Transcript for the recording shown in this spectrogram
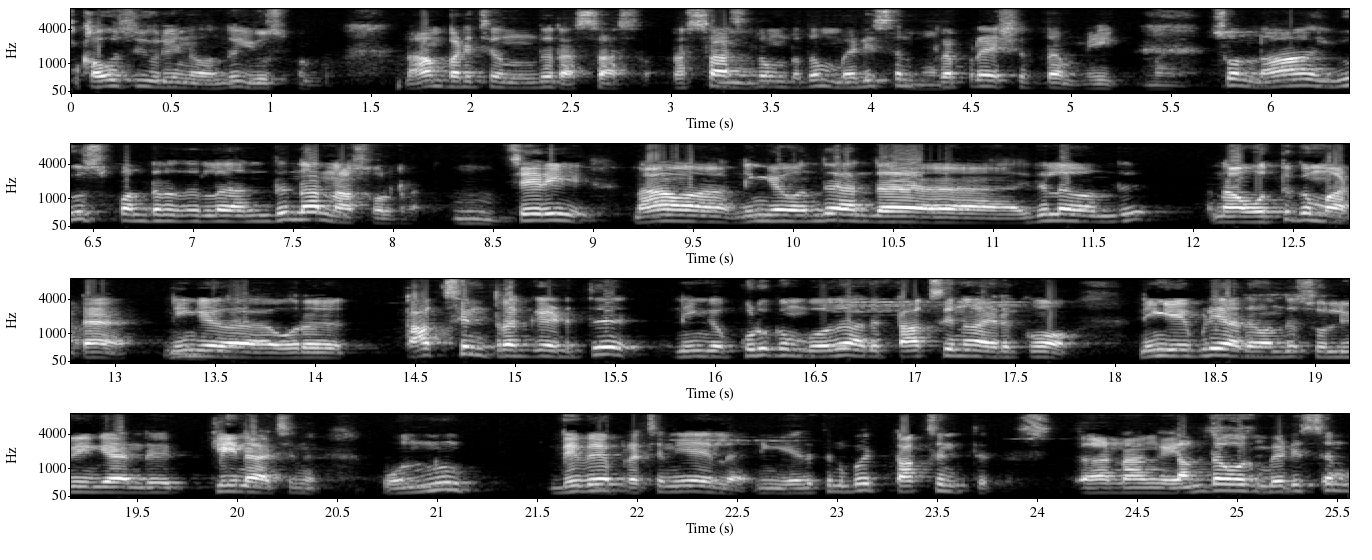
கவுஸ் யூரினை வந்து யூஸ் பண்ணுவோம் நான் படிச்சது வந்து ரசாஸ்திரம் ரசாஸ்திரம்ன்றது மெடிசன் ப்ரிப்பரேஷன் தான் மெயின் ஸோ நான் யூஸ் பண்றதுல இருந்து தான் நான் சொல்றேன். ம். சரி நான் நீங்க வந்து அந்த இதுல வந்து நான் ஒத்துக்க மாட்டேன். நீங்க ஒரு டாக்ஸின் ட்ரக் எடுத்து நீங்க கொடுக்கும்போது அது டாக்ஸினா இருக்கும். நீங்க எப்படி அதை வந்து சொல்லுவீங்க? அந்த க்ளீன் ஆச்சுன்னு. ஒன்றும் இதுவே பிரச்சனையே இல்லை. நீங்க எடுத்துன்னு போய் டாக்ஸின் நாங்க எந்த ஒரு மெடிசன்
